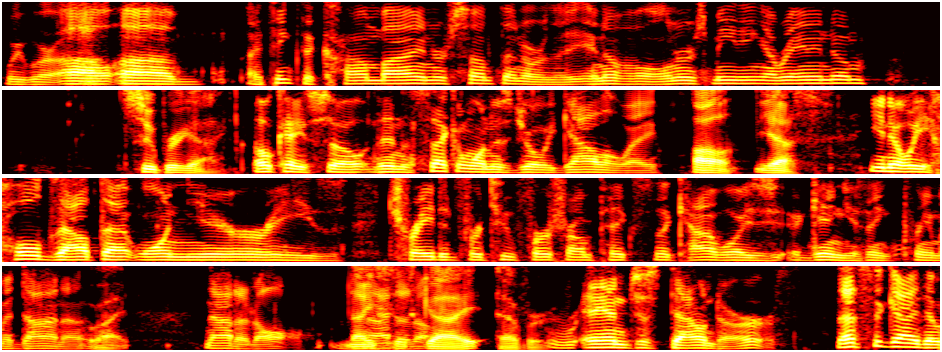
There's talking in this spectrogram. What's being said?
We were, oh, uh, I think the combine or something, or the NFL owners meeting. I ran into him. super guy. Okay, so then the second one is Joey Galloway. Oh yes, you know, he holds out that one year. He's traded for two first round picks to the Cowboys. Again, you think prima donna. Right. Not at all. Nicest at all. guy ever. And just down to earth. That's the guy that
